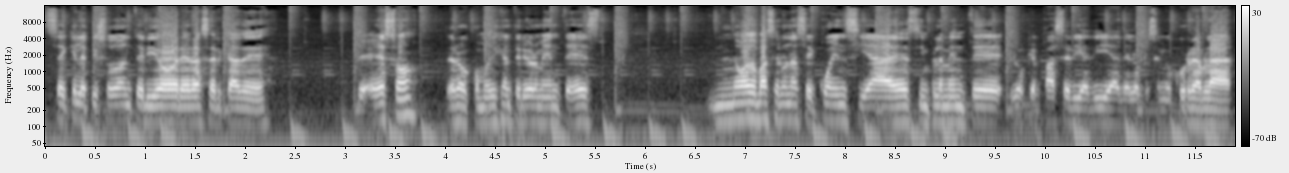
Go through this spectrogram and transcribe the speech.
Sé que el episodio anterior era acerca de eso, pero como dije anteriormente, es no va a ser una secuencia, es simplemente lo que pase día a día, de lo que se me ocurre hablar.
